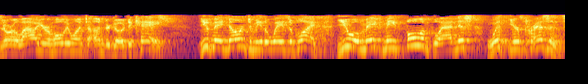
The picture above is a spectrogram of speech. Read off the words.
nor allow your Holy One to undergo decay. You've made known to me the ways of life. You will make me full of gladness with your presence.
